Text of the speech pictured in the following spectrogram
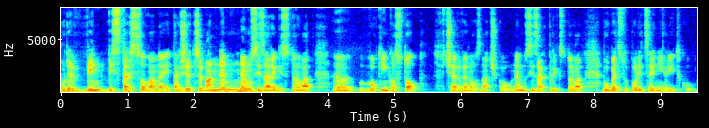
eh, bude vystresovaný, takže třeba nemusí zaregistrovat vokínko eh, stop v červenou značkou, nemusí zaregistrovat vůbec tu policejní hlídku,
